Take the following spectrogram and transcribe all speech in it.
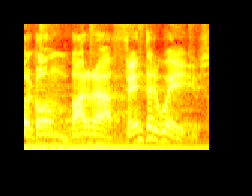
twitter.com barra centerwaves.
